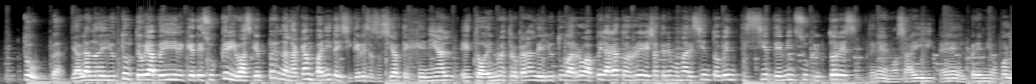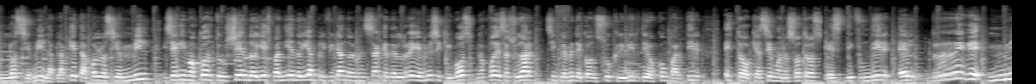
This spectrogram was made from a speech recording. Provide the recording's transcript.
Y hablando de YouTube, te voy a pedir que te suscribas, que prendas la campanita y si querés asociarte, genial. Esto en nuestro canal de YouTube, arroba pelagatosreggae, ya tenemos más de 127 mil suscriptores. Tenemos ahí eh, el premio por los 100 mil, la plaqueta por los 100 mil. Y seguimos construyendo y expandiendo y amplificando el mensaje del reggae music. Y vos nos puedes ayudar simplemente con suscribirte o compartir esto que hacemos nosotros, que es difundir el reggae music.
